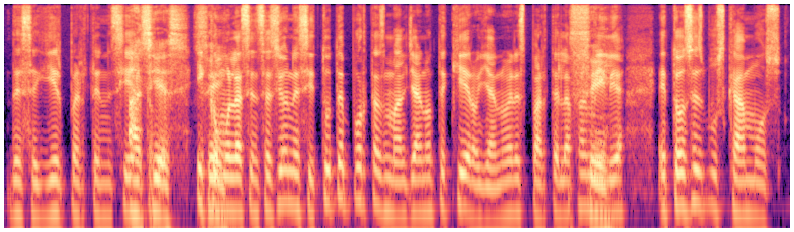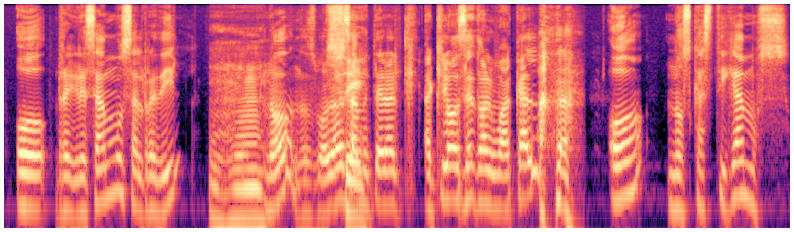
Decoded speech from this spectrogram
de seguir perteneciendo. Así es. Y sí. como la sensación es, si tú te portas mal, ya no te quiero, ya no eres parte de la Sí. familia, entonces buscamos o regresamos al redil, ¿no? Nos volvemos Sí. a meter al, al closet o al guacal, o nos castigamos,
